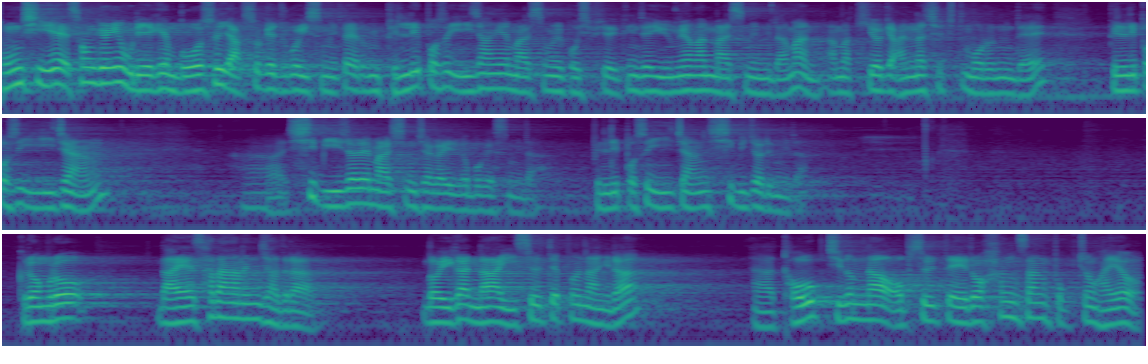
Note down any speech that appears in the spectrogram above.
동시에 성경이 우리에게 무엇을 약속해 주고 있습니까? 여러분 빌립보서 2장의 말씀을 보십시오. 굉장히 유명한 말씀입니다만 아마 기억이 안 나실지도 모르는데 빌립보서 2장 12절의 아, 말씀 제가 읽어보겠습니다. 빌립보서 2장 12절입니다. 그러므로 나의 사랑하는 자들아 너희가 나 있을 때뿐 아니라 아, 더욱 지금 나 없을 때에도 항상 복종하여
